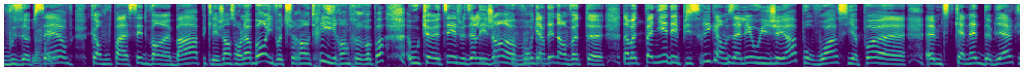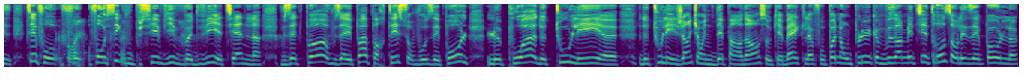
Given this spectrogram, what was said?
vous observe quand vous passez devant un bar, puis que les gens sont là, bon, il va-tu rentrer, il rentrera pas, ou que, tu sais, je veux dire, les gens vous regardez dans votre euh, dans votre panier d'épicerie quand vous allez au IGA pour voir s'il y a pas euh, une petite canette de bière. Tu sais, faut, faut faut aussi que vous puissiez vivre votre vie, Étienne. Là, vous êtes pas, vous avez pas à porter sur vos épaules le poids de tous les euh, de tous les gens qui ont une dépendance au Québec. Là, faut pas non plus que vous en mettiez trop sur les épaules.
